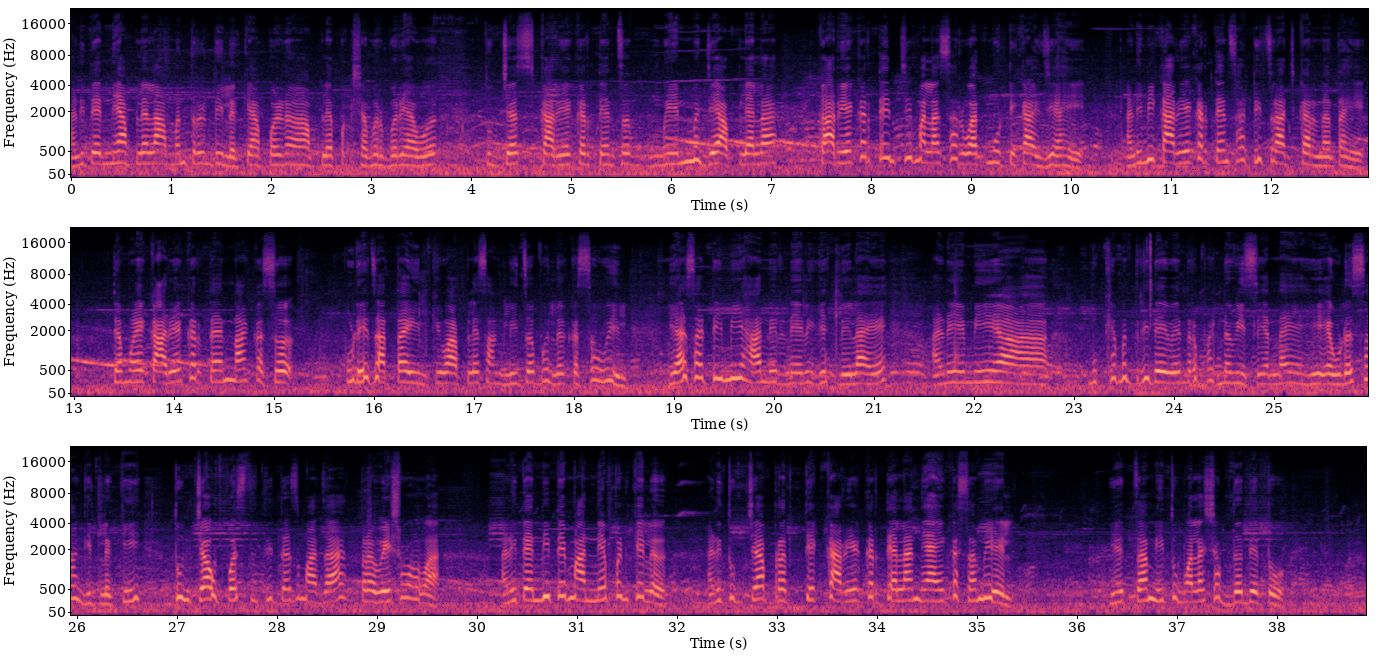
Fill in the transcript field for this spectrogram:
आणि त्यांनी आपल्याला आमंत्रण दिलं की आपण आपल्या पक्षाबरोबर यावं. तुमच्याच कार्यकर्त्यांचं मेन म्हणजे आपल्याला कार्यकर्त्यांची मला सर्वात मोठी काळजी आहे. आणि मी कार्यकर्त्यांसाठीच राजकारणात आहे. त्यामुळे कार्यकर्त्यांना कसं पुढे जाता येईल किंवा आपल्या सांगलीचं भलं कसं होईल यासाठी मी हा निर्णय घेतलेला आहे. आणि मी मुख्यमंत्री देवेंद्र फडणवीस यांना हे एवढंच सांगितलं की तुमच्या उपस्थितीतच माझा प्रवेश व्हावा. आणि त्यांनी ते मान्य पण केलं. आणि तुमच्या प्रत्येक कार्यकर्त्याला न्याय कसा मिळेल याचा मी तुम्हाला शब्द देतो.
